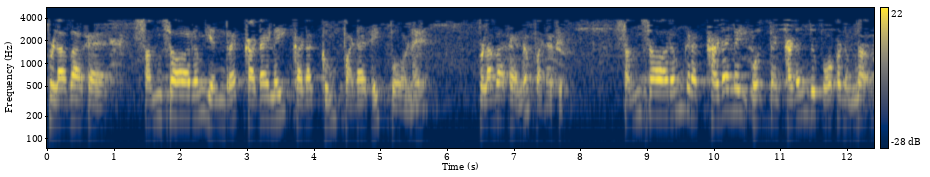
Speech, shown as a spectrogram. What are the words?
பிளவக. சம்சாரம் என்ற கடலை கடக்கும் படகை போல. பிளவகன படகு. சம்சாரம்ங்கிற கடலை ஒருத்தன் கடந்து போகணும்னா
